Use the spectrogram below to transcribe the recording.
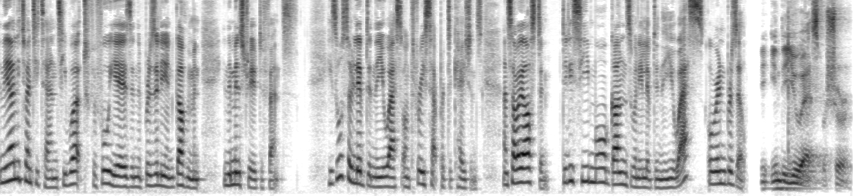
In the early 2010s, he worked for four years in the Brazilian government in the Ministry of Defense. He's also lived in the US on three separate occasions, and so I asked him, did he see more guns when he lived in the US or in Brazil? In the US, for sure.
